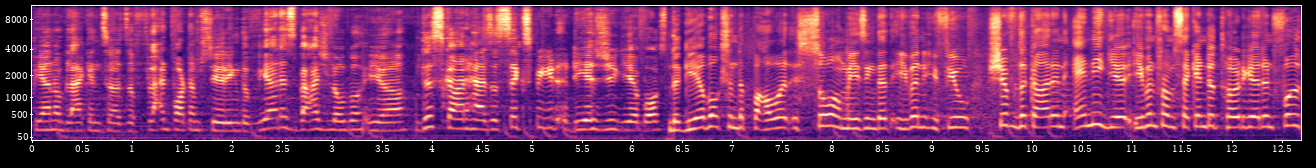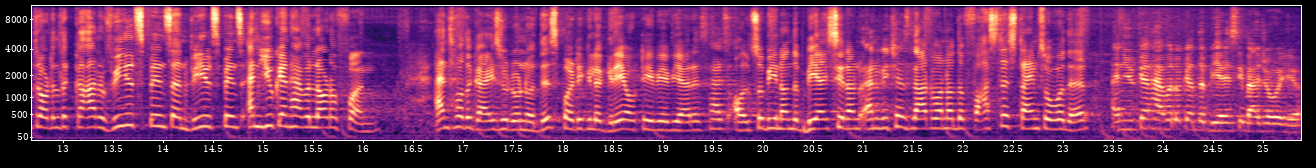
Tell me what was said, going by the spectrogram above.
Piano black inserts, the flat bottom steering, the VRS badge logo here. This car has a 6-speed DSG gearbox. The gearbox and the power is so amazing that even if you shift the car in any gear, even from second to third gear in full throttle, the car wheel spins and wheel spins and you can have a lot of fun. And for the guys who don't know, this particular grey Octavia VRS has also been on the BIC run and which has lapped one of the fastest times over there. And you can have a look at the BIC badge over here.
